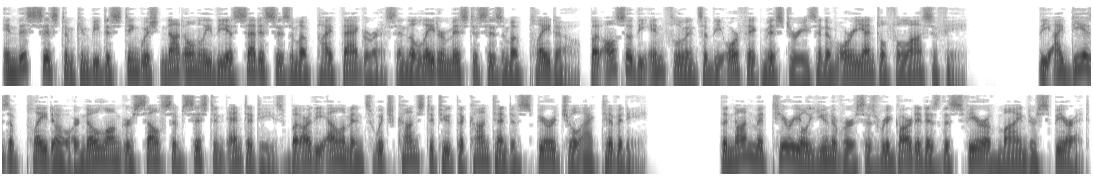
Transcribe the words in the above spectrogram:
In this system can be distinguished not only the asceticism of Pythagoras and the later mysticism of Plato, but also the influence of the Orphic mysteries and of Oriental philosophy. The ideas of Plato are no longer self-subsistent entities but are the elements which constitute the content of spiritual activity. The non-material universe is regarded as the sphere of mind or spirit.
